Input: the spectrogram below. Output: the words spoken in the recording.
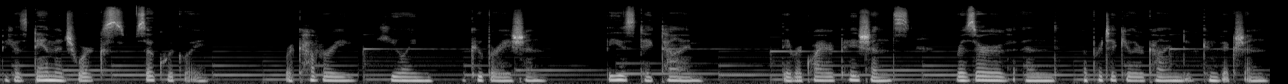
because damage works so quickly. Recovery, healing, recuperation, these take time. They require patience, reserve, and a particular kind of conviction.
